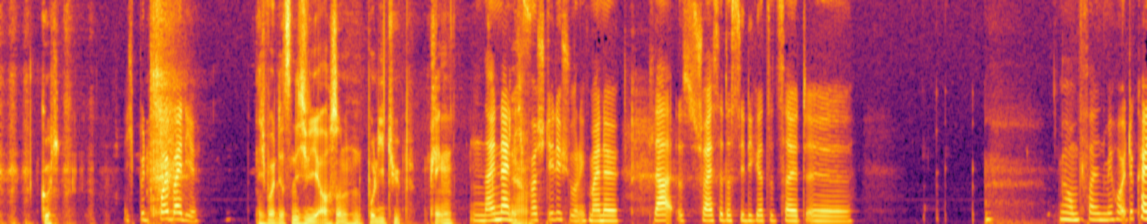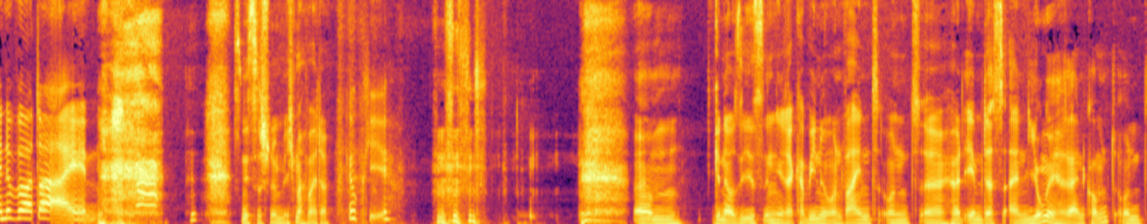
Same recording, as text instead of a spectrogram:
Gut. Ich bin voll bei dir. Ich wollte jetzt nicht wie auch so ein Polytyp klingen. Nein, nein, Ja. ich verstehe dich schon. Ich meine, klar, ist scheiße, dass sie die ganze Zeit. Äh Warum fallen mir heute keine Wörter ein? Ist nicht so schlimm. Ich mach weiter. Okay. Ähm, genau, sie ist in ihrer Kabine und weint und äh, hört eben, dass ein Junge hereinkommt und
